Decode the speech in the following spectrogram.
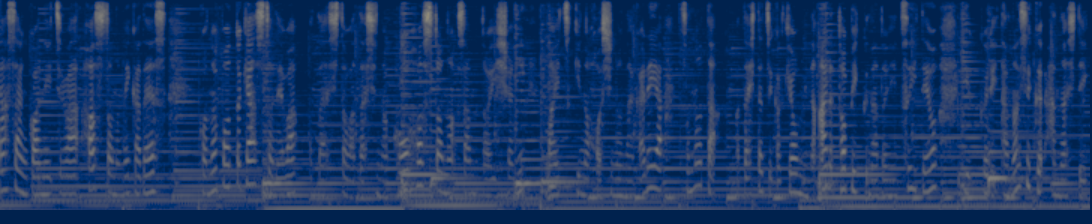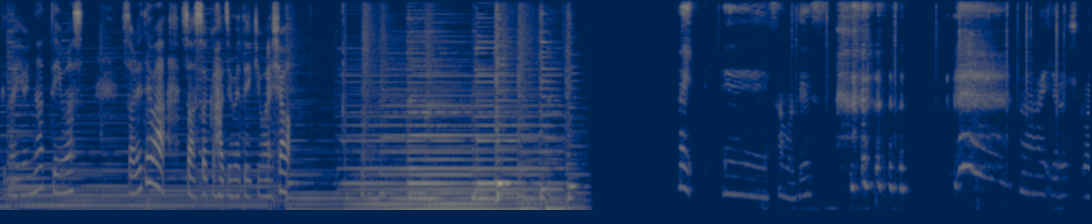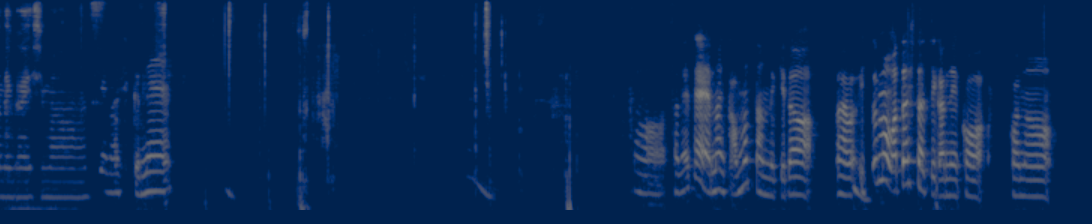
皆さんこんにちは。ホストのミカです。このポッドキャストでは私と私のコーホストのサムと一緒に毎月の星の流れやその他私たちが興味のあるトピックなどについてをゆっくり楽しく話していく内容になっています。それでは早速始めていきましょう。願いします。よろしくね。そうそれでなんか思ったんだけどあうん。いつも私たちがねこうこの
